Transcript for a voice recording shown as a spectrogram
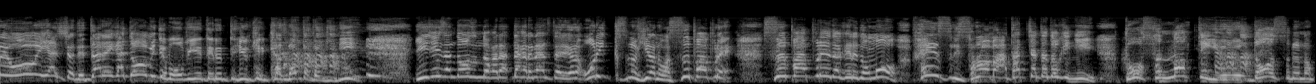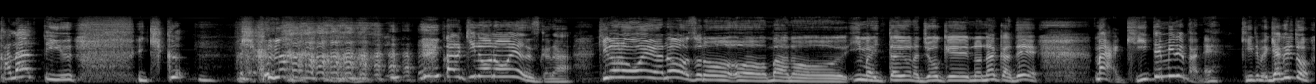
れオンエア社で誰がどう見ても怯えてるっていう結果になった時に「伊集院さんどうすんのかな？だからなんつったらいいかな？オリックスの平野はスーパープレースーパープレーだけれどもフェンスにそのまま当たっちゃった時にどうすんのっていうどうするのかなってていう聞く？聞く？あ昨日のオンエアですから。昨日のオンエアのそのまああの今言ったような情景の中でまあ聞いてみればね。聞いてみ逆に言うと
